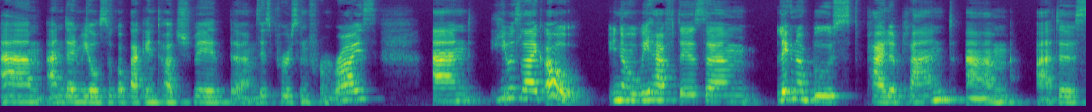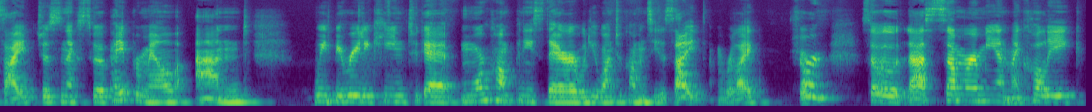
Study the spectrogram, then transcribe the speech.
Um, and then we also got back in touch with um, this person from Rise. And he was like, oh, you know, we have this um, LignoBoost pilot plant um, at a site just next to a paper mill. And we'd be really keen to get more companies there. Would you want to come and see the site? And we're like, sure. So last summer, me and my colleague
